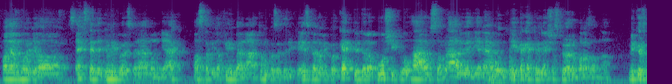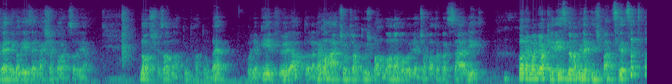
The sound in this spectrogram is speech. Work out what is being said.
Hanem, hogy az Extended Universe-ben elmondják azt, amit a filmben látunk, az ötödik részben, amikor kettő darab hósikló háromszor rálő egy ilyen elvonult lépegetőre, és az fölrobban azonnal. Miközben eddig a lézer meg se karcolja. Nos, ez annak tudható be, hogy a gép főreaktora nem a hátsó traktusban van, ahol ugye a csapatokat szállít, hanem a nyaki részben, aminek nincs páncélzata.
